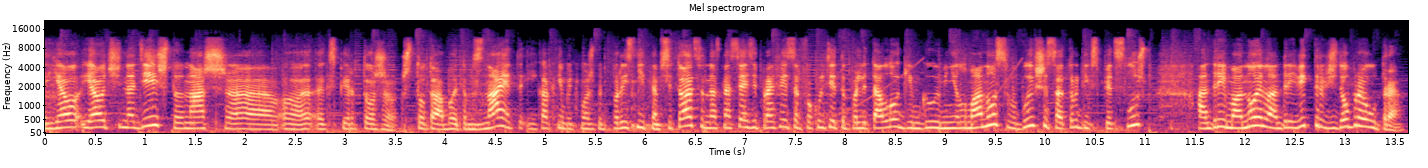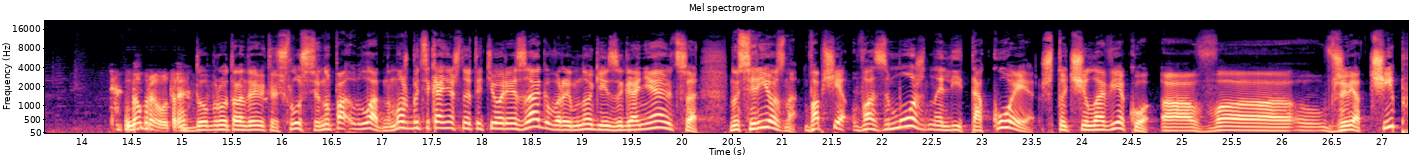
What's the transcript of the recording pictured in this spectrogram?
Я, я очень надеюсь, что наш э, э, эксперт тоже что-то об этом знает и как-нибудь, может быть, прояснит нам ситуацию. У нас на связи профессор факультета политологии МГУ имени Ломоносова, бывший сотрудник спецслужб Андрей Манойл. Андрей Викторович, доброе утро. Доброе утро. Доброе утро, Андрей Викторович. Слушайте, ну по- ладно, может быть, и, конечно, это теория заговора, и многие загоняются, но серьезно, вообще, возможно ли такое, что человеку э, в, вживят чип,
